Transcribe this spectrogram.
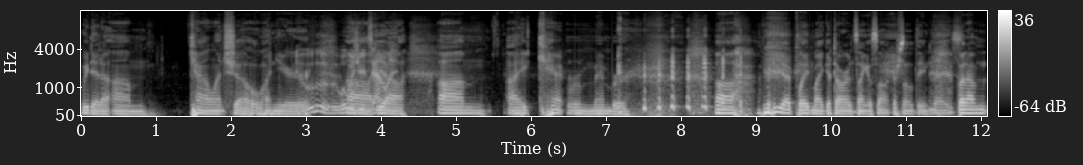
we did a um, talent show one year. Ooh, what was your Uh, talent? Yeah. Um, I can't remember. uh, maybe I played my guitar and sang a song or something. Nice. But I'm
